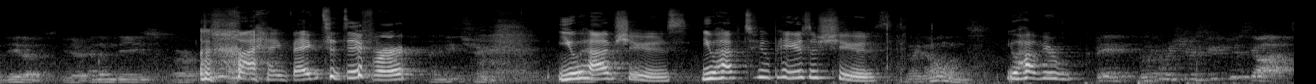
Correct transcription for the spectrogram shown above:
Adidas. Either NMDs or I beg to differ. I need shoes. You have shoes. You have two pairs of shoes. No, I don't. You have your... Babe, look how many shoes you just got.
